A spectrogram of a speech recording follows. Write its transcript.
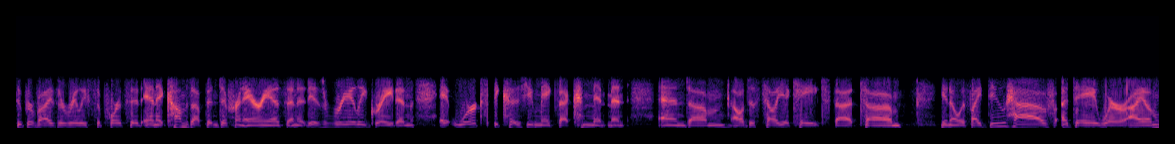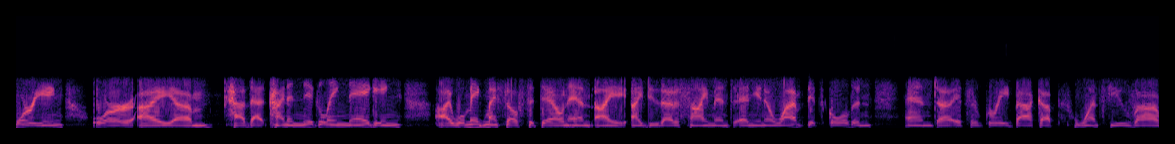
supervisor really supports it, and it comes up in different areas, and it is really great. And it works because you make that commitment. And um, I'll just tell you, Kate, that um, you know if I do have a day where I am worrying or I um, had that kind of niggling, nagging. I will make myself sit down and I I do that assignment and you know what it's golden and uh, it's a great backup once you've uh,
